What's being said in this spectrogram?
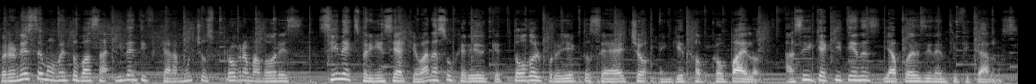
pero en este momento vas a identificar a muchos programadores sin experiencia que van a sugerir que todo el proyecto se ha hecho en GitHub Copilot. Así que aquí tienes, ya puedes identificarlos.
